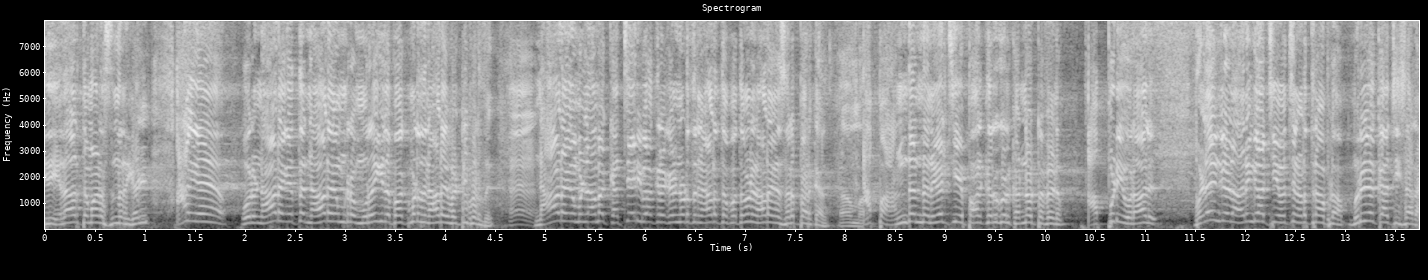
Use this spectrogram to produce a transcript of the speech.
இது யதார்த்தமான சிந்தனைகள். ஆக ஒரு நாடகத்தை நாடகம்ன்ற முறையில பார்க்கும்போது நாடகம் வெற்றி பெறுது. நாடகம் இல்லாம கச்சேரி பார்க்குற கண்ணோட்டத்தில் நாடகத்தை பார்த்தோம்னா நாடகம் சிறப்பா இருக்காது. அப்ப அந்தந்த நிகழ்ச்சியை பார்க்கறதுக்கு ஒரு கண்ணோட்டம் வேணும். அப்படி ஒரு ஆளு விலங்குகள் அருங்காட்சியை வச்சு நடத்தினாப்டா மிருக காட்சி சார.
